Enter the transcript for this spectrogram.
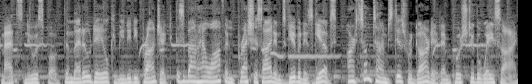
Matt's newest book, The Meadowdale Community Project, is about how often precious items given as gifts are sometimes disregarded and pushed to the wayside,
